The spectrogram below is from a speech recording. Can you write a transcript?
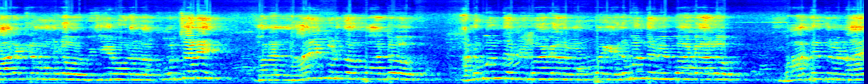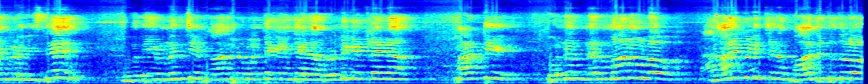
కార్యక్రమంలో విజయవాడలో కూర్చొని మన నాయకుడితో పాటు అనుబంధ విభాగాలు ముప్పై అనుబంధ విభాగాలు బాధ్యతలు నాయకుడు ఇస్తే ఉదయం నుంచి రాత్రి ఒంటి గంటైనా రెండు గంటలైనా పార్టీ పునర్నిర్మాణంలో నాయకుడు ఇచ్చిన బాధ్యతలో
